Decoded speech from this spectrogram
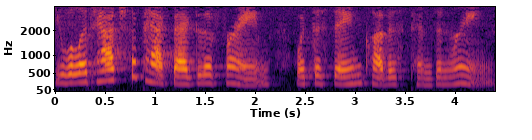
you will attach the pack bag to the frame with the same clevis pins and rings.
